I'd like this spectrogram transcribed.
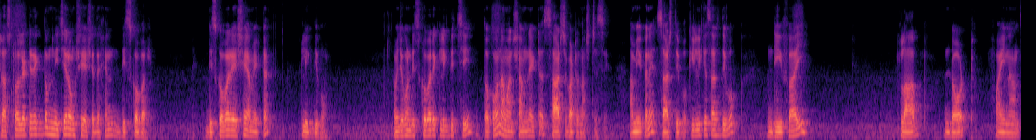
ট্রাস্ট ওয়ালেটের একদম নিচের অংশে এসে দেখেন ডিসকভার ডিসকভারে এসে আমি একটা ক্লিক দিব। আমি যখন ডিসকভারে ক্লিক দিচ্ছি, তখন আমার সামনে একটা সার্চ বাটন আসতেছে। আমি এখানে সার্চ দিব। কী লিখে সার্চ দিব? ডিফাই ক্লাব ডট ফাইন্যান্স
